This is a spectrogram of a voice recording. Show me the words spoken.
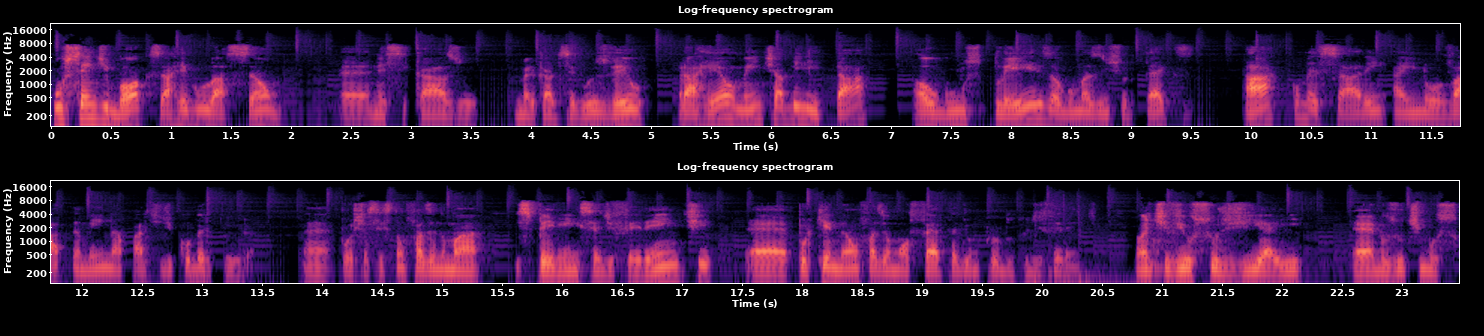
O sandbox, a regulação, é, nesse caso, no mercado de seguros, veio para realmente habilitar alguns players, algumas insurtechs, a começarem a inovar também na parte de cobertura. É, poxa, vocês estão fazendo uma experiência diferente, é, por que não fazer uma oferta de um produto diferente? Então, a gente viu surgir aí, é, nos últimos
